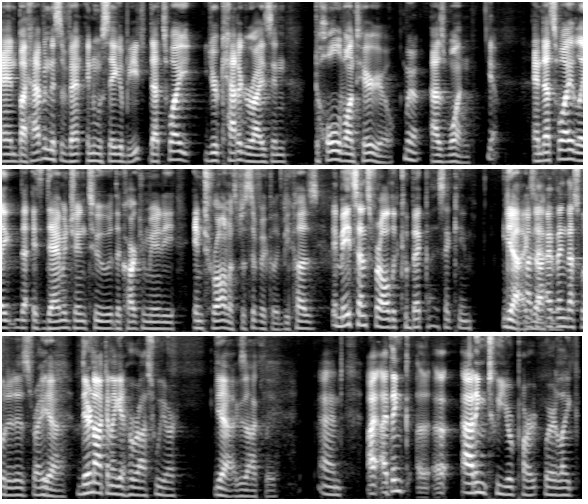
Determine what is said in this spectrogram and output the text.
And by having this event in Wasaga Beach, that's why you're categorizing the whole of Ontario Yeah. as one. Yeah. And that's why like it's damaging to the car community in Toronto specifically because It made sense for all the Quebec guys that came. yeah, I thi- exactly. I, think that's what it is, right? Yeah. They're not gonna get harassed. We are. Yeah, exactly. And I, I think uh, uh, adding to your part where like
